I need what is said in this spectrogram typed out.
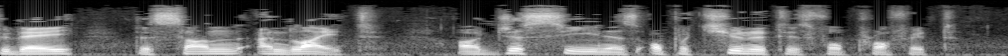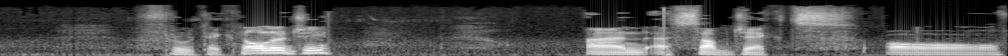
Today, the sun and light are just seen as opportunities for profit through technology and as subjects of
